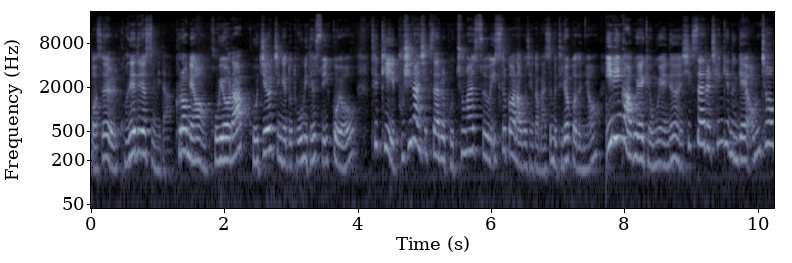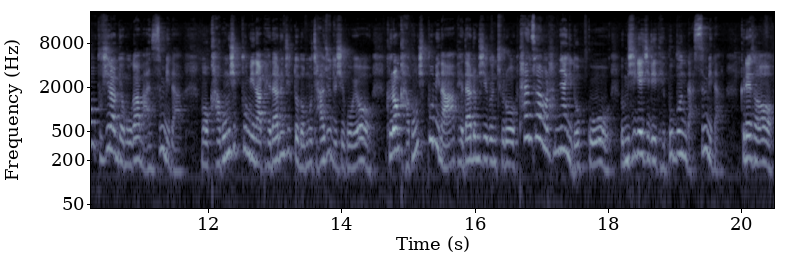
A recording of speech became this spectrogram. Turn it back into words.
것을 권해드렸습니다. 그러면 고혈압, 고지혈증에도 도움이 될 수 있고요. 특히 부실한 식사를 보충할 수 있을 거라고 제가 말씀을 드렸거든요. 1인 가구의 경우에는 식사를 챙기는 게 엄청 부실한 경우가 많습니다. 뭐 가공식품이나 배달 음식도 너무 자주 드시고요. 그런 가공식품이나 배달 음식은 주로 탄수화물 함량이 높고 음식의 질이 대부분 낮습니다. 그래서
